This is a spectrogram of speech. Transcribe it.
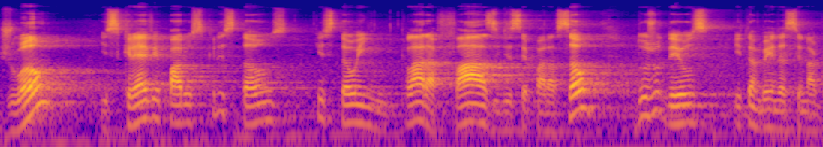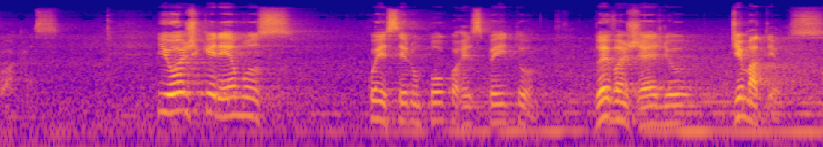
João escreve para os cristãos que estão em clara fase de separação dos judeus e também das sinagogas. E hoje queremos conhecer um pouco a respeito do Evangelho de Mateus.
